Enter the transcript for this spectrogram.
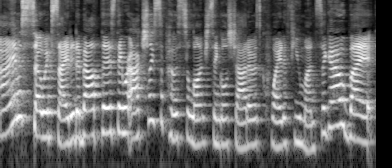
I'm so excited about this. They were actually supposed to launch Single Shadows quite a few months ago, but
